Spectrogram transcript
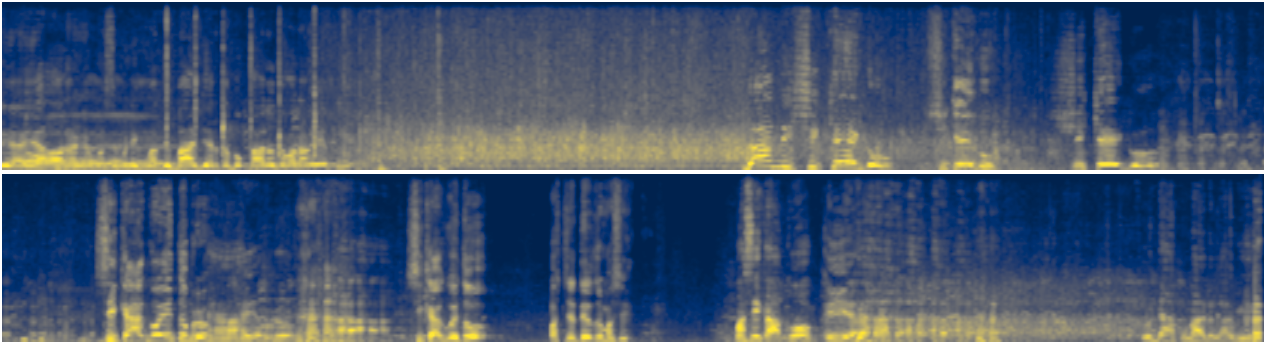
dia ya Oh, orang iya, yang masih iya, menikmati banjir. Tepuk tangan untuk orang itu. Dan di Chicago, Chicago. Chicago. Chicago itu bro. Nah, ya bro. Chicago itu pas nyetir tuh masih. Masih kagok. Iya. Udah aku nggak ada lagi.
